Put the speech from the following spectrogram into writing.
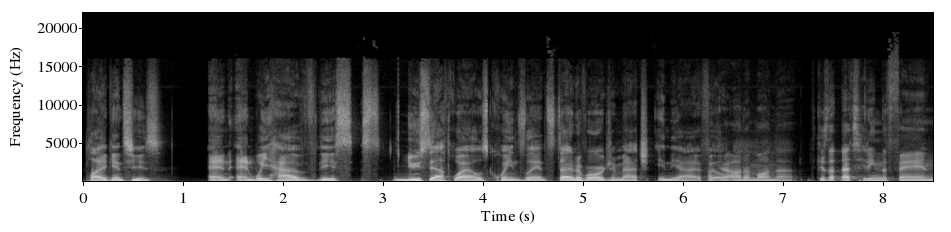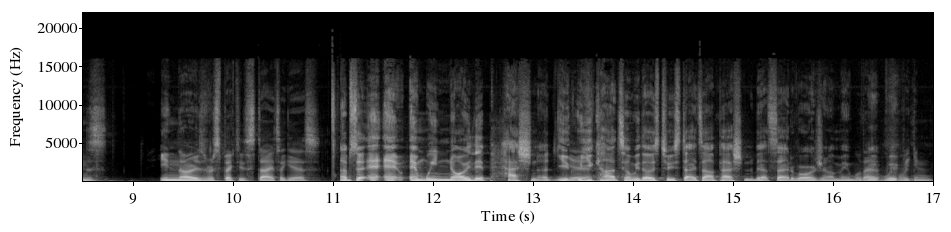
play against yous. And and we have this New South Wales Queensland state of origin match in the AFL. Okay, I don't mind that because that, that's hitting the fans in those respective states, I guess. So, and, and, and we know they're passionate. You, Yeah. you can't tell me those two states aren't passionate about state of origin. I mean, Well, we, we, we, can.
